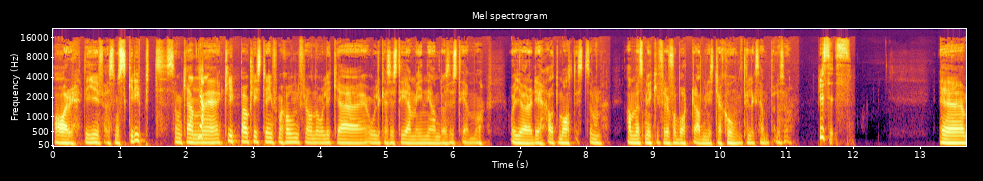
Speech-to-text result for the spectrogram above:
har, det är ungefär som skript som kan Ja. eh, klippa och klistra information från olika, olika system in i andra system och, och göra det automatiskt som används mycket för att få bort administration till exempel och så. precis. Eh,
